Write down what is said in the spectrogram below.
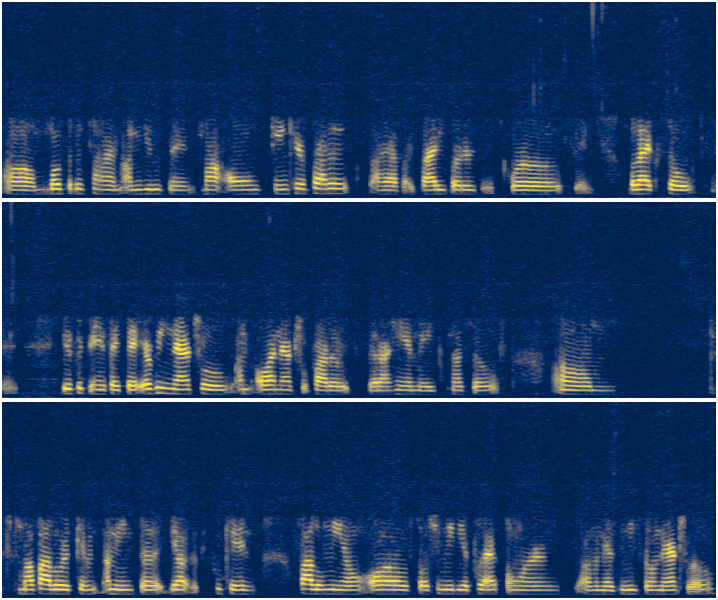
um, most of the time I'm using my own skincare products. I have like body butters and scrubs and black soaps and different things like that. Every natural, um, all natural products that I hand make myself. Um, my followers can, I mean, the yeah, people can follow me on all social media platforms. Um, and that's Miso Natural.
